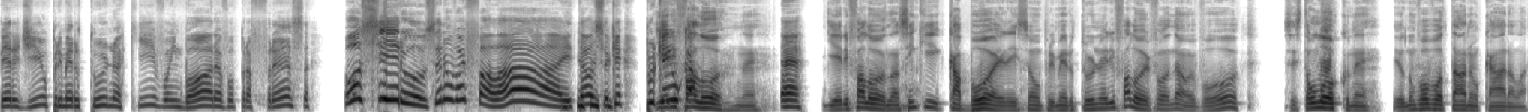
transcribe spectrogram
perdi o primeiro turno aqui, vou embora, vou pra França. Ô, Ciro, você não vai falar e tal, não sei o quê. Porque e ele ca- falou, né? É. E ele falou, assim que acabou a eleição, o primeiro turno, ele falou, ele falou, não, eu vou. Vocês estão loucos, né? Eu não vou votar no cara lá.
